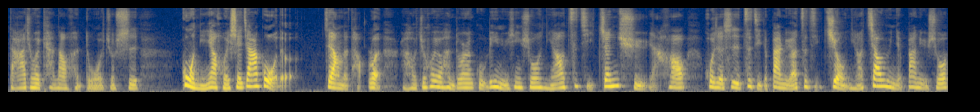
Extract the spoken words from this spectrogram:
大家就会看到很多就是过年要回谁家过的这样的讨论，然后就会有很多人鼓励女性说你要自己争取，然后或者是自己的伴侣要自己救，你要教育你的伴侣说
